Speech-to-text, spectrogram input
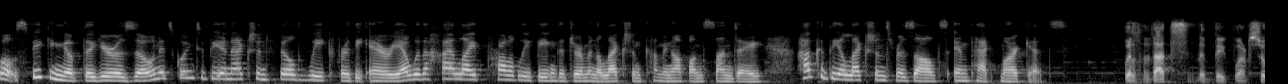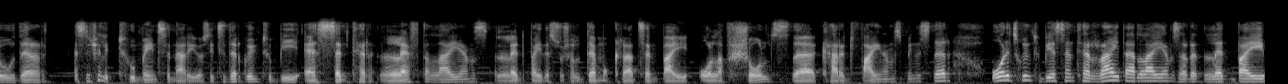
Well, speaking of the Eurozone, it's going to be an action filled week for the area, with a highlight probably being the German election coming up on Sunday. How could the election's results impact markets? Well, that's the big one. So there are essentially two main scenarios. It's either going to be a center left alliance led by the Social Democrats and by Olaf Scholz, the current finance minister, or it's going to be a center right alliance led by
